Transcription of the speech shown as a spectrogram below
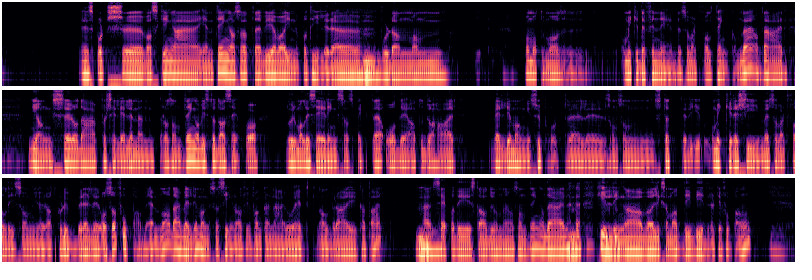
Sportsvasking er én ting. altså at Vi var inne på tidligere hvordan man på en måte må, eh, om ikke definere det, så i hvert fall tenke om det. At det er nyanser og det er forskjellige elementer og sånne ting. Og hvis du da ser på normaliseringsaspektet og det at du har veldig mange supportere eller sånn som støtter, om ikke regimer, så i hvert fall de som gjør at klubber, eller også fotball-VM nå. Det er veldig mange som sier nå fy fankeren, det er jo helt knallbra i Qatar. Eh, Se på de stadionene og sånne ting. Og det er mm. hylling av liksom, at de bidrar til fotballen.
